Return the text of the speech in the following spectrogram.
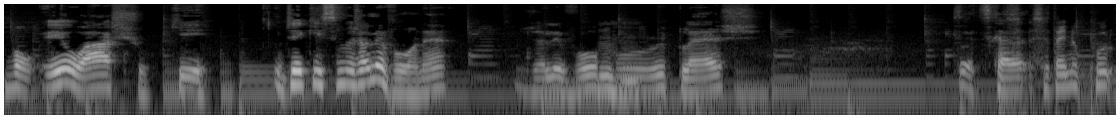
Bom, eu acho que o J.K. Simmons já levou, né? Já levou uhum. por Replash. Você tá indo por.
